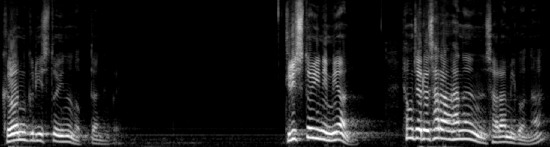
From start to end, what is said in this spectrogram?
그런 그리스도인은 없다는 거예요. 그리스도인이면 형제를 사랑하는 사람이거나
